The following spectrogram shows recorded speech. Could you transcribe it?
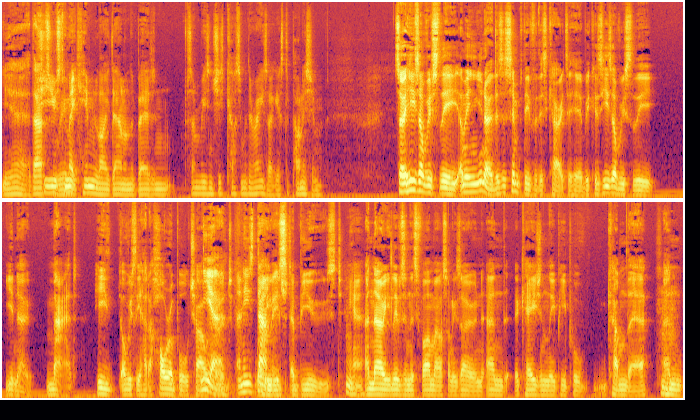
Yeah, Hmm. that's she used to really- make him lie down on the bed and for some reason she's cut him with a razor, I guess, to punish him. So he's obviously, I mean, you know, there's a sympathy for this character here because he's obviously, you know, mad. He obviously had a horrible childhood. Yeah, and he's where he was damaged. abused. Yeah. And now he lives in this farmhouse on his own, and occasionally people come there, and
